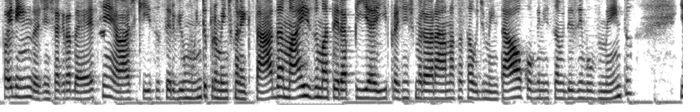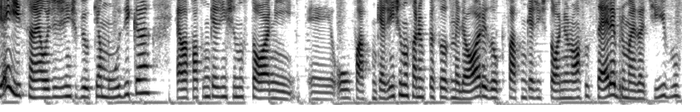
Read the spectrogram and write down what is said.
Foi lindo, a gente agradece. Eu acho que isso serviu muito para Mente Conectada. Mais uma terapia aí para a gente melhorar a nossa saúde mental, cognição e desenvolvimento. E é isso, né? Hoje a gente viu que a música, ela faz com que a gente nos torne, é, ou faz com que a gente nos torne pessoas melhores, ou que faz com que a gente torne o nosso cérebro mais ativo,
